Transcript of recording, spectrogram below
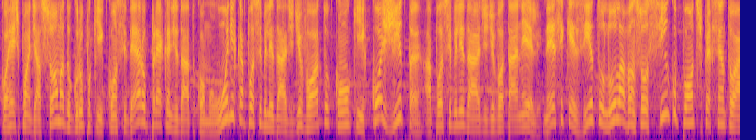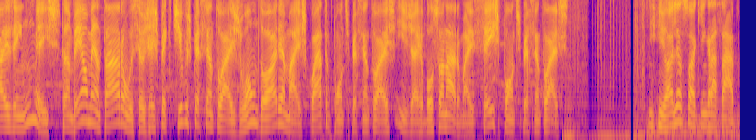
corresponde à soma do grupo que considera o pré-candidato como única possibilidade de voto com o que cogita a possibilidade de votar nele. Nesse quesito, Lula avançou 5 pontos percentuais em um mês. Também aumentaram os seus respectivos percentuais João Dória, mais 4 pontos percentuais, e Jair Bolsonaro, mais 6 pontos percentuais. E olha só que engraçado.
